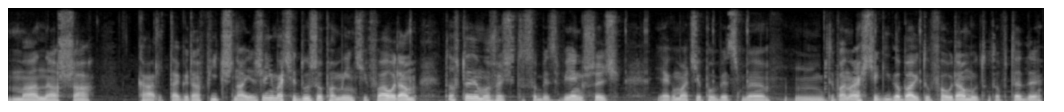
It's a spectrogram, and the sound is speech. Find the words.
ma nasza karta graficzna. Jeżeli macie dużo pamięci VRAM, to wtedy możecie to sobie zwiększyć. Jak macie powiedzmy mm, 12 GB VRAMu, to, to wtedy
